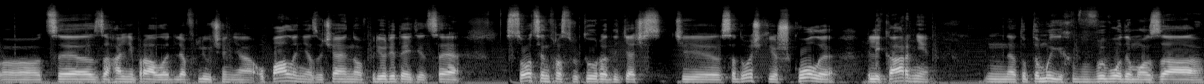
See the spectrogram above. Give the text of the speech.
Е, Це загальні правила для включення опалення. Звичайно, в пріоритеті це соцінфраструктура, дитячі садочки, школи, лікарні. Тобто ми їх виводимо за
